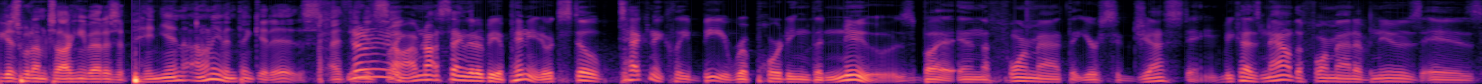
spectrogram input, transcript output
because what I'm talking about is opinion. I don't even think it is. I think No, no, it's no, like I'm not saying that it would be opinion. It would still technically be reporting the news, but in the format that you're suggesting. Because now the format of news is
